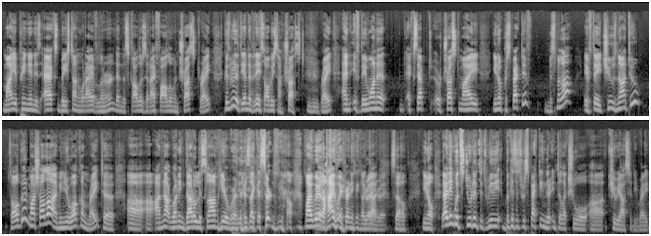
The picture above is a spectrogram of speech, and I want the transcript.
my opinion is X based on what I have learned and the scholars that I follow and trust, right? Because really, at the end of the day, it's all based on trust, right? And if they want to accept or trust my, you know, perspective, Bismillah. If they choose not to, it's all good, mashallah. I mean, you're welcome, right? To uh, uh, I'm not running Darul Islam here, where there's like a certain, you know, my way or the highway or anything like Right, that. right. So, you know, I think with students, it's really because it's respecting their intellectual uh, curiosity, right?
